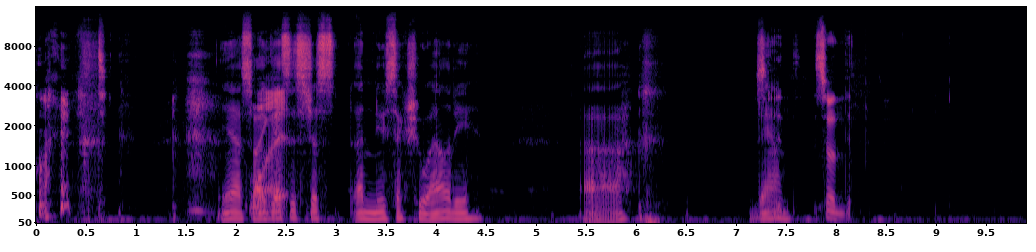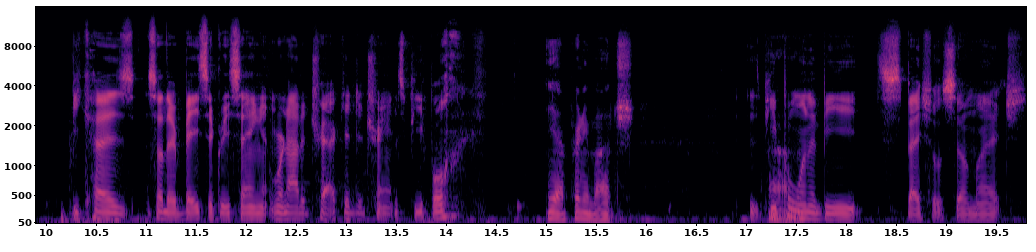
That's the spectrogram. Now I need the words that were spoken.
what? Yeah, so I guess it's just a new sexuality. Uh, damn. So, th- because so they're basically saying we're not attracted to trans people. Yeah, pretty much. people Um, want to be special so much.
